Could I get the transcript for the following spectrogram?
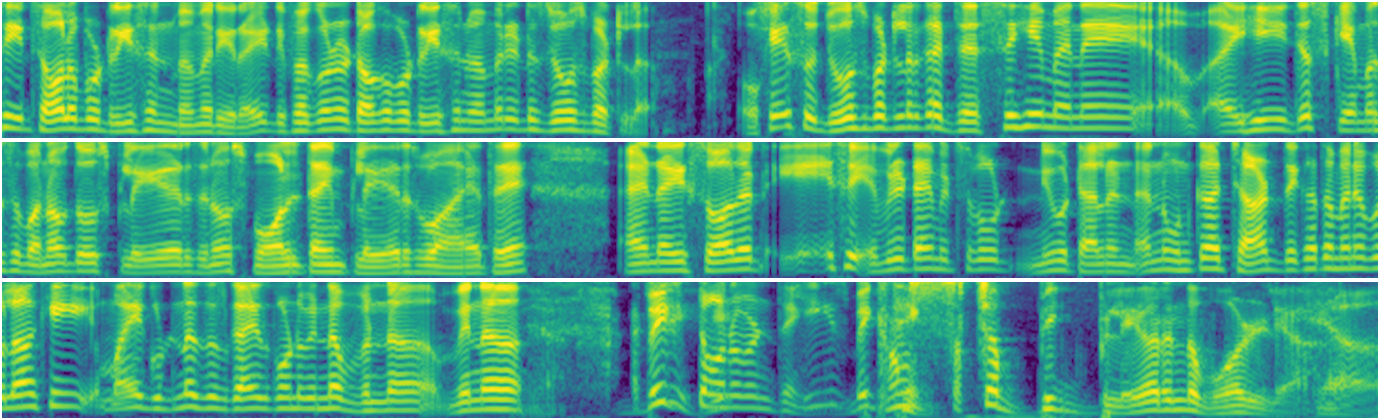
see it's all about recent memory right if I'm going to talk about recent memory it is Jose Butler okay so Jose Butler का जैसे ही मैंने he just came as one of those players you know small time players वो आए थे and I saw that see every time it's about new talent and उनका चार्ट देखा था मैंने बोला कि my goodness this guy is going to win a win Actually, big tournament he, thing. He's big become thing. such a big player in the world, yeah. Yeah.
